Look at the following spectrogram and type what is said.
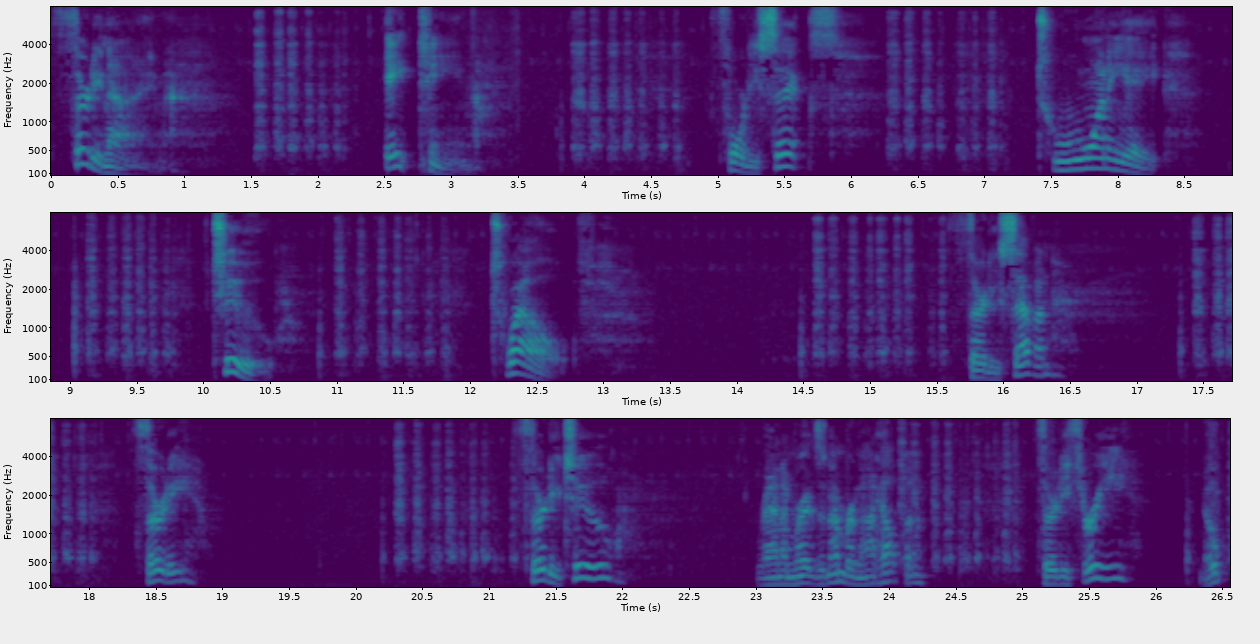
39. 18. 46. 28. 2. 12. 37. 30. 32. Random red's number, not helping. 33. Nope.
